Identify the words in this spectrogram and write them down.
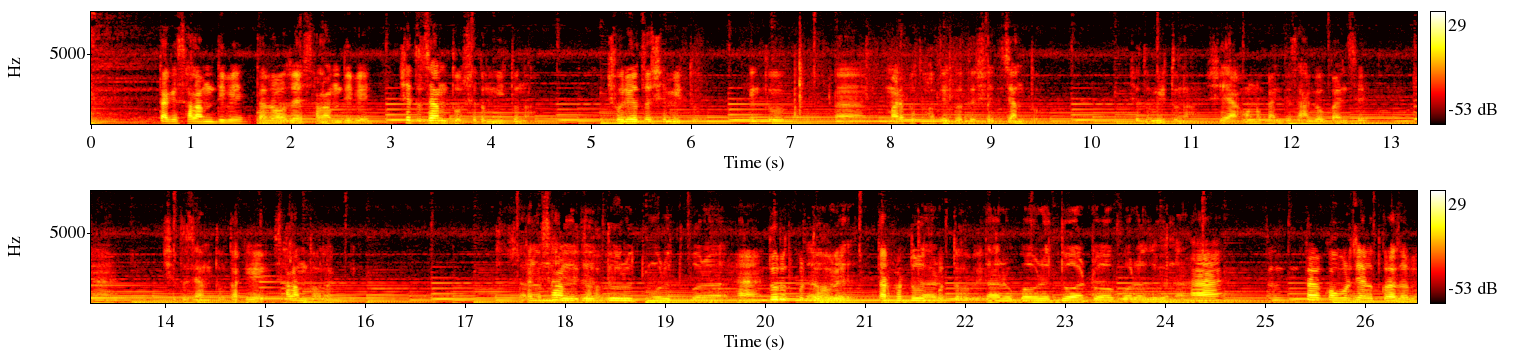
তাকে সালাম দিবে তার রজায় সালাম দিবে সে তো জানতো সে তো মৃত না। শরীয়তে সে মৃত কিন্তু মারেফত হকিকতে সে জানতো। সে তো মৃত না সে এখনও কাঁদতেছে আগেও কাঁদছে সে তো জানতো। তাকে সালাম দেওয়া লাগবে। দরুদ মরুদ পড়া হ্যাঁ দরুদ পড়তে হবে তারপর দরুদ তার- পড়তে হবে। তার কবরে দোয়া টোয়া পড়া যাবে না। হ্যাঁ তার কবর জারত করা যাবে।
